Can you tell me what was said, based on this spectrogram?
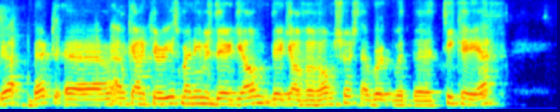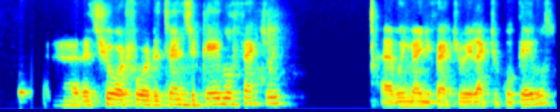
yeah, Bert, uh, I'm kind of curious. My name is Dirk Jan, Dirk Jan van Ramshorst. I work with the TKF. Uh, that's short for the Twentse Cable Factory. Uh, we manufacture electrical cables.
